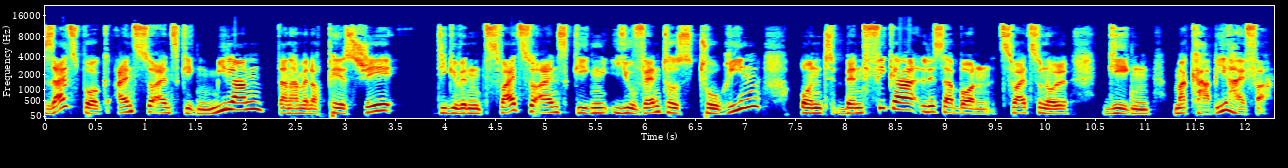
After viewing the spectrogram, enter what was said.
Salzburg 1 zu 1 gegen Milan. Dann haben wir noch PSG. Die gewinnen 2 zu 1 gegen Juventus Turin und Benfica Lissabon 2 zu 0 gegen Maccabi Haifa.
